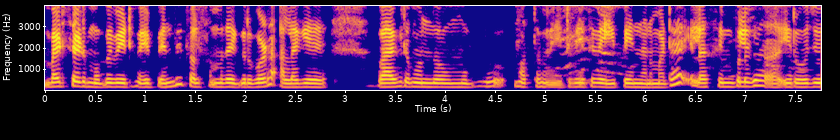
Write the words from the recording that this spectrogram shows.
బయట సైడ్ ముగ్గు వేయటం అయిపోయింది తులసమ్మ దగ్గర కూడా అలాగే వాకిటి ముందు ముగ్గు మొత్తం వేయటం అయితే అయిపోయింది అనమాట ఇలా సింపుల్గా ఈరోజు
